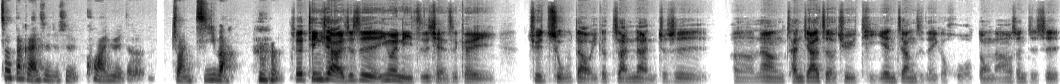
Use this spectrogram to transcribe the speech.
这大概是就是跨越的转机吧。所以听下来，就是因为你之前是可以去主导一个展览，就是呃让参加者去体验这样子的一个活动，然后甚至是。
